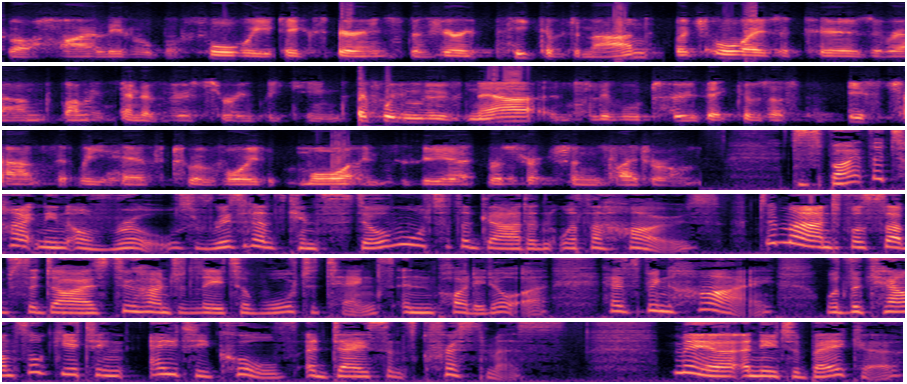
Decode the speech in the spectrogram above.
to a higher level before we experience the very peak of demand, which always occurs around Wellington anniversary weekend. If we move now into level two, that gives us the best chance that we have to avoid more and severe restrictions later on. Despite the tightening of rules, residents can still water the garden with a hose. Demand for subsidised 200 litre water tanks in Porirua has been high, with the council getting 80 calls a day since Christmas. Mayor Anita Baker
